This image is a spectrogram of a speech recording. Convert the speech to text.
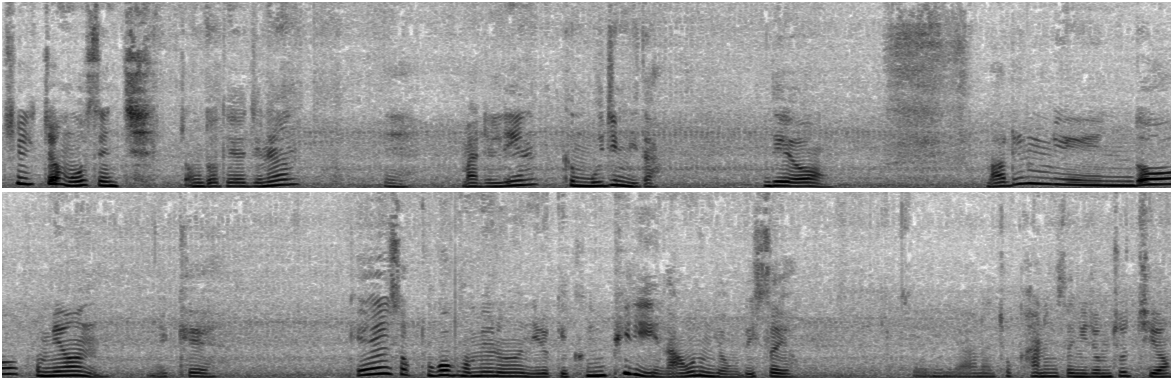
7.5cm 정도 되어지는 예, 마릴린 금무지입니다. 근데요, 마릴린도 보면 이렇게 계속 두고 보면은 이렇게 금필이 나오는 경우도 있어요. 하는 쪽 가능성이 좀 좋지요.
